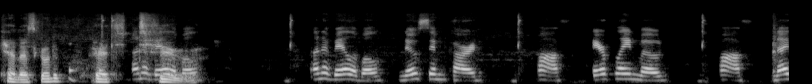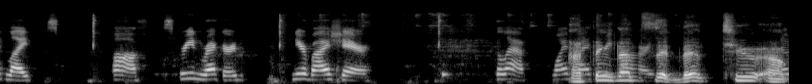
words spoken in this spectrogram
okay, let's go to page Unavailable. two. Unavailable. No SIM card. Off. Airplane mode. Off. Night light. Off. Screen record. Nearby share. Collapse. Wi-Fi I think that's bars. it. There are two uh,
